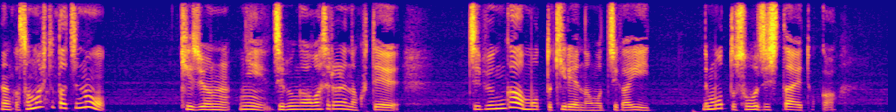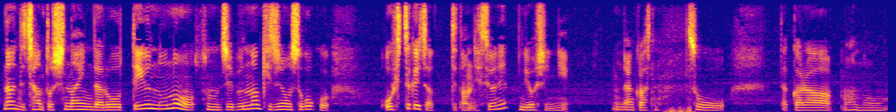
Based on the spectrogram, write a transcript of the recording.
なんかその人たちの基準に自分が合わせられなくて自分がもっと綺麗なお家がいいでもっと掃除したいとかなんでちゃんとしないんだろうっていうののその自分の基準をすごく押し付けちゃってたんですよね両親に。なんかそう。だからあの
